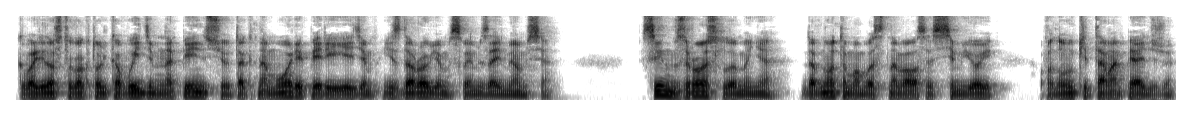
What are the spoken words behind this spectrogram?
Говорила, что как только выйдем на пенсию, так на море переедем и здоровьем своим займемся. Сын взрослый у меня, давно там обосновался с семьей, внуки там опять же.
